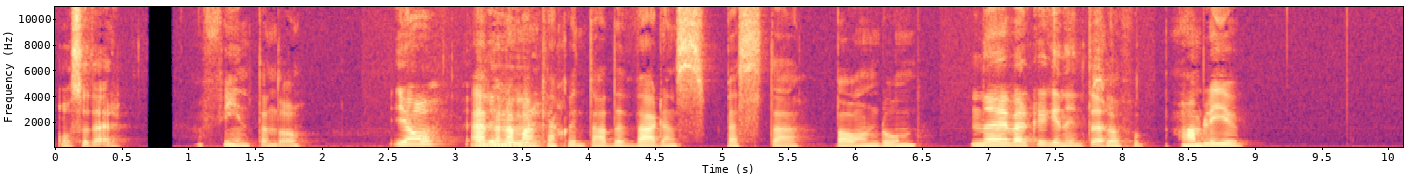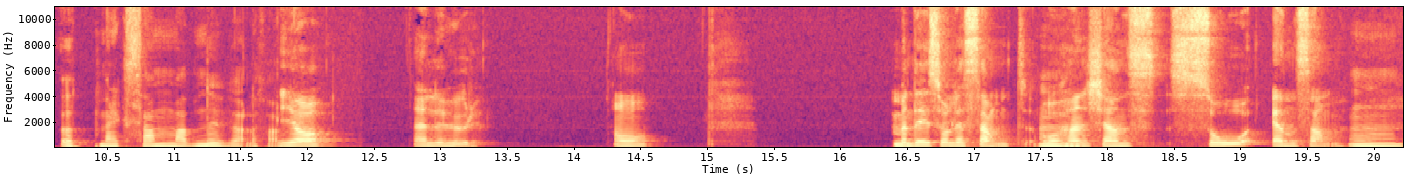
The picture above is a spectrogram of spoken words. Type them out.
och sådär. Vad fint ändå. Ja, eller Även om hur? man kanske inte hade världens bästa barndom. Nej, verkligen inte. Så han blir ju uppmärksammad nu i alla fall. Ja, eller hur? Ja. Men det är så ledsamt Mm. och han känns så ensam. Mm.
